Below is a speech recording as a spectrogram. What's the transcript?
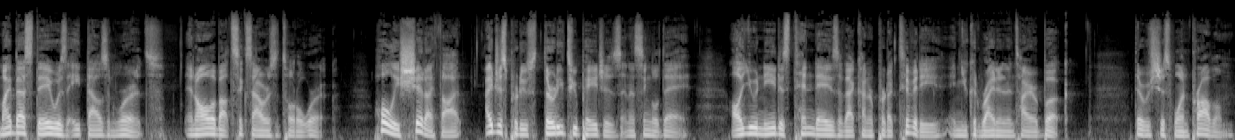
My best day was 8,000 words and all about six hours of total work. Holy shit, I thought. I just produced 32 pages in a single day. All you need is 10 days of that kind of productivity, and you could write an entire book. There was just one problem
